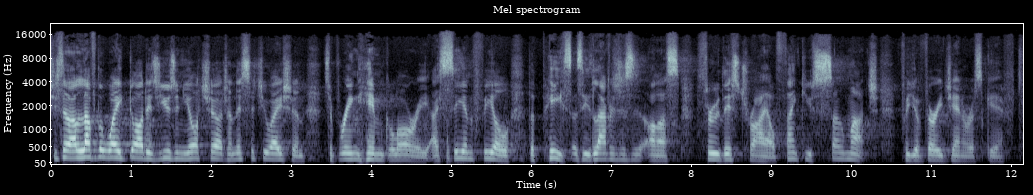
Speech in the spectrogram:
She said, I love the way God is using your church and this situation to bring him glory. I see and feel the peace as he lavishes it on us through this trial. Thank you so much for your very generous gift.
